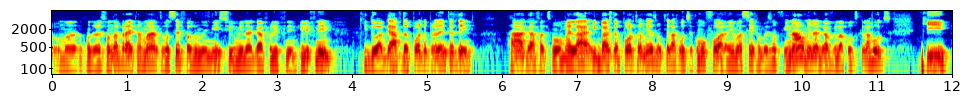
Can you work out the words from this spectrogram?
uma contradição da Braita. Marta, você falou no início, o Minagaf Lifnim Kilifnim, que do Agaf, da porta para dentro é dentro. Ha Agaf Atzmo, mas lá embaixo da porta mesmo, que Lahutz, é como fora, é uma cefa, mas no final, Minagaf Lahutz, que Lahutz, que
